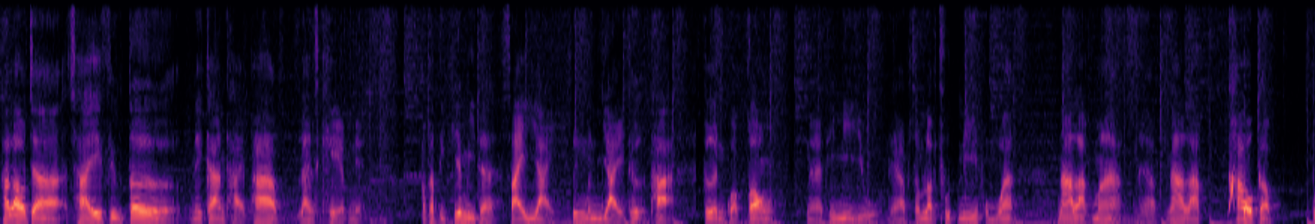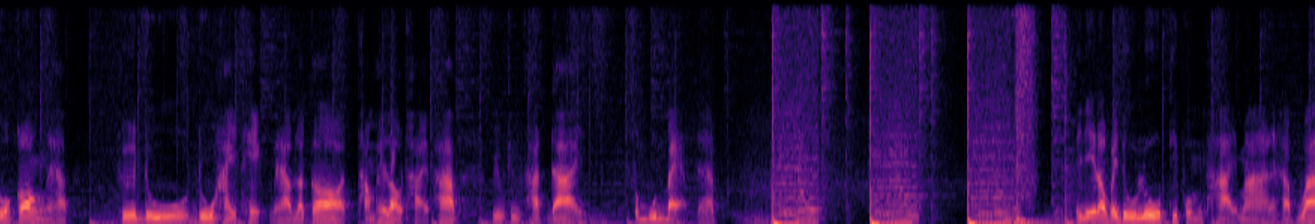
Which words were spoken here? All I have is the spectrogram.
ถ้าเราจะใช้ฟิลเตอร์ในการถ่ายภาพแลนด์สเคปเนี่ยปกติจะมีแต่ไซส์ใหญ่ ซึ่งมันใหญ่เถอะทะเกินกว่ากล้องนะที่มีอยู่นะครับสำหรับชุดนี้ผมว่าน่ารักมากนะครับน่ารักเข้ากับตัวกล้องนะครับ คือดูดูไฮเทคนะครับแล้วก็ทำให้เราถ่ายภาพวิวทิวทัศน์ได้ สมบูรณ์แบบนะครับ ทีนี้เราไปดูรูปที่ผมถ่ายมานะครับ ว่า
